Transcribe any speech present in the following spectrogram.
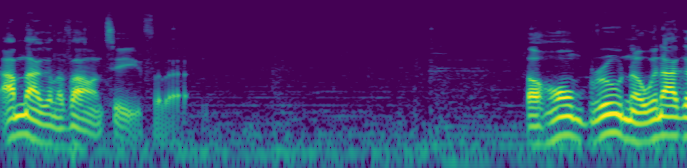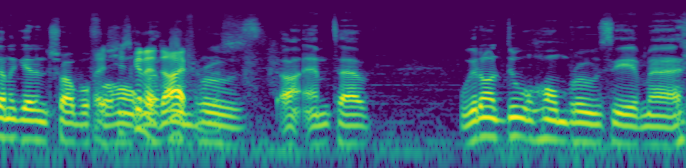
I'm not gonna volunteer you for that. A home brew? No, we're not gonna get in trouble for Wait, she's home, gonna die home from brews. Uh, MTAB. We don't do home brews here, man.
